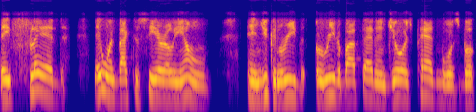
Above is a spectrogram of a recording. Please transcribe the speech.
they fled. They went back to Sierra Leone, and you can read read about that in George Padmore's book,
